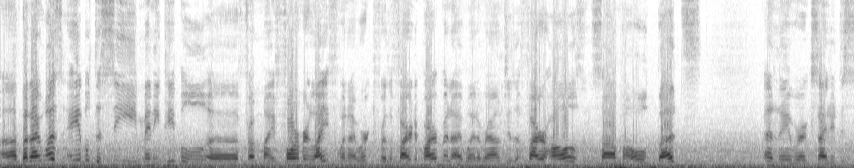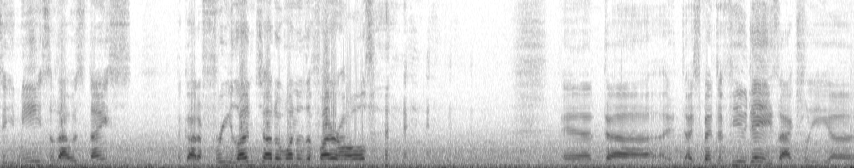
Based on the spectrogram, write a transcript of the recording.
Uh, but I was able to see many people uh, from my former life when I worked for the fire department. I went around to the fire halls and saw my old buds, and they were excited to see me, so that was nice. I got a free lunch out of one of the fire halls. and uh, I, I, spent a few days actually uh,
